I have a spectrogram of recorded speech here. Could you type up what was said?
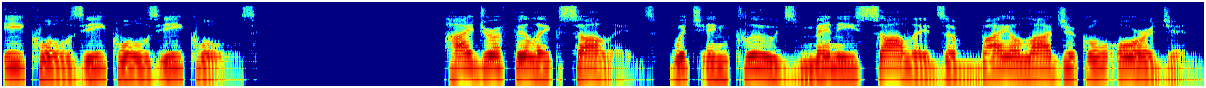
Equals equals equals. Hydrophilic solids, which includes many solids of biological origin,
